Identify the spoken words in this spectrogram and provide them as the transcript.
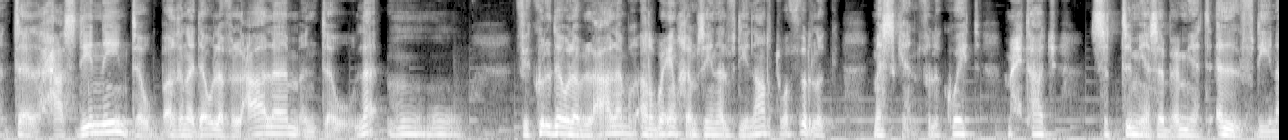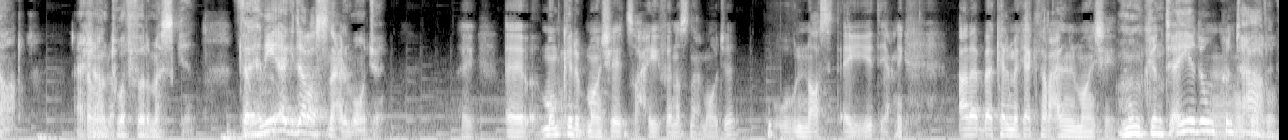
انت حاسديني انت باغنى دولة في العالم انت و... لا مو مو. في كل دولة بالعالم 40 50 ألف دينار توفر لك مسكن. في الكويت محتاج 600 700 ألف دينار عشان. توفر مسكن. فهني أقدر أصنع الموجة. آه، ممكن بمانشيت صحيفة نصنع موجة والناس تأيد يعني أنا بكلمك أكثر عن المانشيت. ممكن تأيد وممكن ممكن تعارض.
